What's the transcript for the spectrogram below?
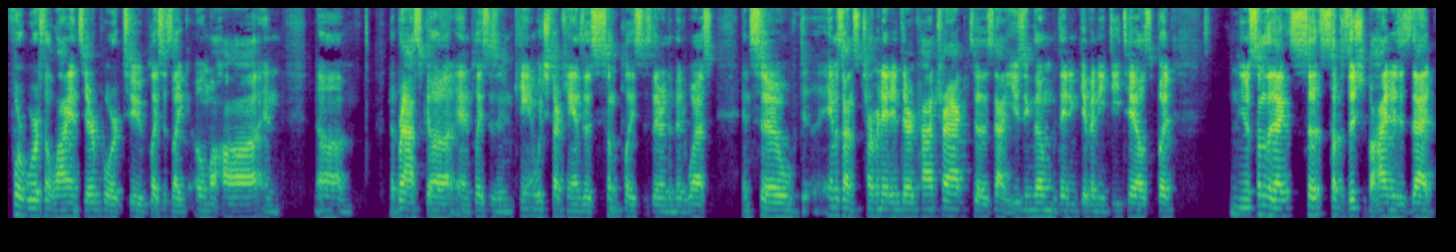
Fort Worth Alliance Airport to places like Omaha and um, Nebraska and places in Can- Wichita, Kansas, some places there in the Midwest. And so Amazon's terminated their contract, is not using them. They didn't give any details, but you know some of the su- supposition behind it is that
